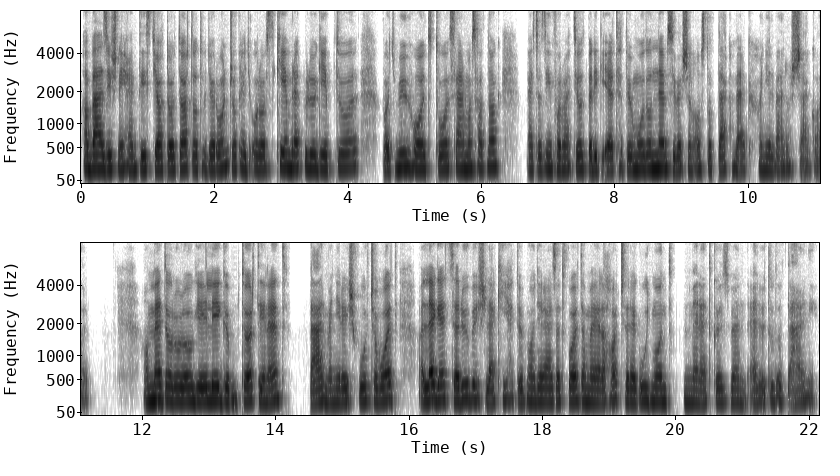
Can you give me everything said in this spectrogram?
a bázis néhány tisztja attól tartott, hogy a roncsok egy orosz kémrepülőgéptől vagy műholdtól származhatnak, ezt az információt pedig érthető módon nem szívesen osztották meg a nyilvánossággal. A meteorológiai légöm történet, bármennyire is furcsa volt, a legegyszerűbb és leghihetőbb magyarázat volt, amelyel a hadsereg úgymond menet közben elő tudott állni.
